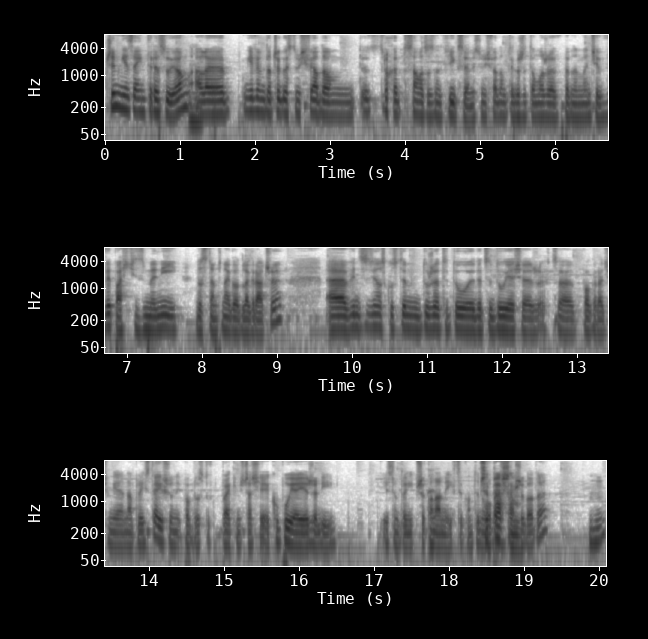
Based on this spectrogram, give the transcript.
czy mnie zainteresują, ale nie wiem dlaczego jestem świadom, to jest trochę to samo co z Netflixem, jestem świadom tego, że to może w pewnym momencie wypaść z menu dostępnego dla graczy, e, więc w związku z tym duże tytuły decyduję się, że chcę pograć mnie na PlayStation i po prostu po jakimś czasie je kupuję, jeżeli jestem do nich przekonany i chcę kontynuować tę przygodę. Mhm.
